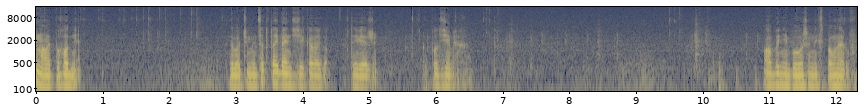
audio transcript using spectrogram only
I mamy pochodnie. Zobaczymy, co tutaj będzie ciekawego w tej wieży. W podziemiach. Oby nie było żadnych spawnerów.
